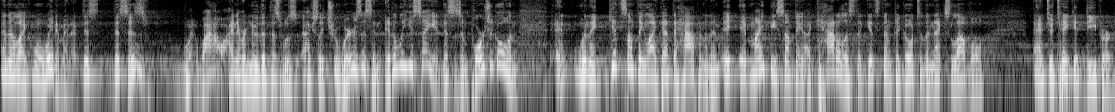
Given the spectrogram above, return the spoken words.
And they're like, well, wait a minute, this, this is, wow, I never knew that this was actually true. Where is this? In Italy, you say? This is in Portugal? And, and when they get something like that to happen to them, it, it might be something, a catalyst that gets them to go to the next level and to take it deeper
